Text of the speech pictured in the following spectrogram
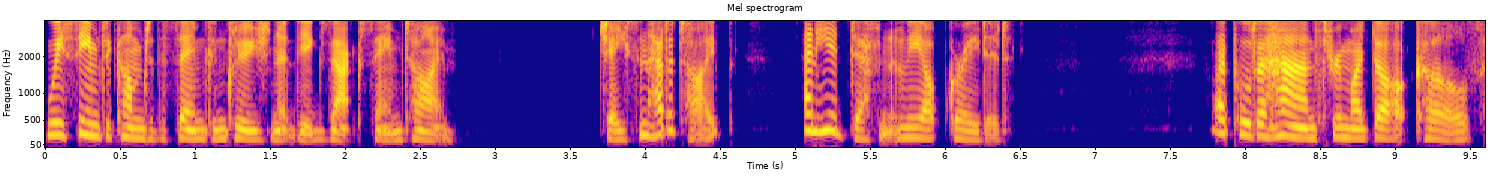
We seemed to come to the same conclusion at the exact same time. Jason had a type, and he had definitely upgraded. I pulled a hand through my dark curls,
